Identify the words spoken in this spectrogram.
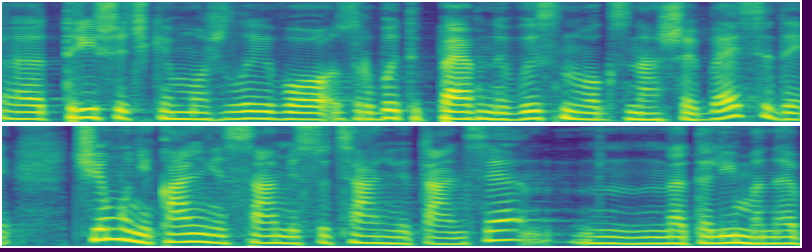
е, трішечки можливо зробити певний висновок з нашої бесіди, чим унікальні самі соціальні танці. Наталі мене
